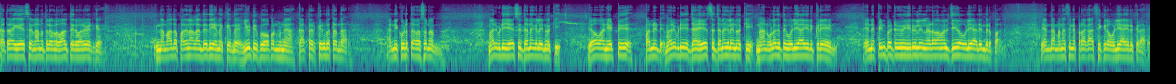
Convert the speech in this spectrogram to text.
கத்ரா இயேசு நாமத்தில் உங்களை வாழ்த்து வரவேற்க. இந்த மாதம் பதினாலாம் தேதி எனக்கு இந்த யூடியூப் ஓப்பன் பண்ண கர்த்தர் கிருப தந்தார். அன்னி கொடுத்த வசனம் மறுபடியும் இயேசு ஜனங்களை நோக்கி யோவான் எட்டு பன்னெண்டு மறுபடியும் ஜ இயேசு ஜனங்களை நோக்கி நான் உலகத்துக்கு ஒளியாக இருக்கிறேன். என்னை பின்பற்றுகிற இருளில் நடவாமல் ஜீவ ஒளியை அடைந்திருப்பான் எந்த மனசினை பிரகாசிக்கிற ஒளியாக இருக்கிறார்.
